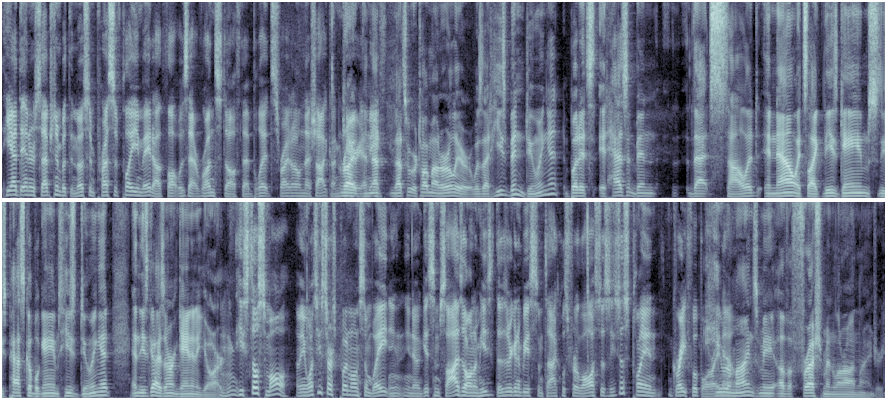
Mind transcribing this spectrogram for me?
he had the interception, but the most impressive play he made, I thought, was that run stuff, that blitz right on that shotgun carry. Right, I and mean, that's that's what we were talking about earlier was that he's been doing it, but it's it hasn't been that solid. And now it's like these games, these past couple games, he's doing it, and these guys aren't gaining a yard. Mhm. He's still small. I mean, once he starts putting on some weight and you know get some size on him, he's those are going to be some tackles for losses. He's just playing great football right he now. reminds me of a freshman, Laron Landry.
